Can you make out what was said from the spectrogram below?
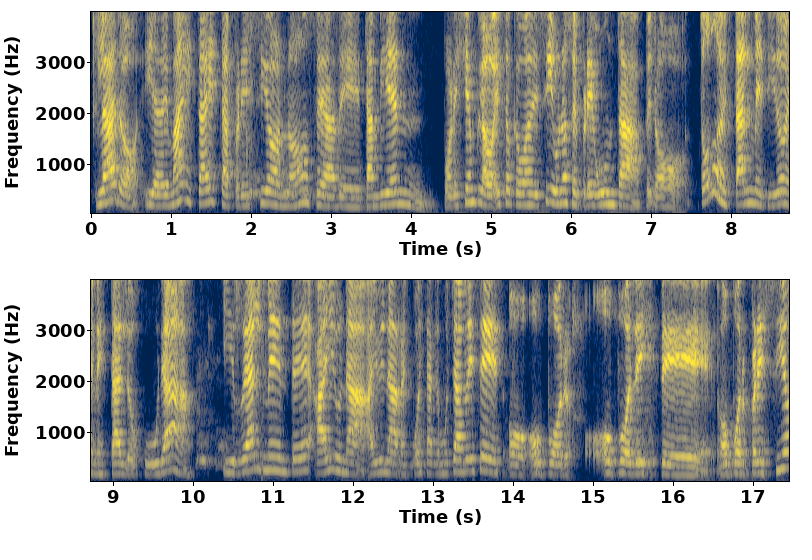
Claro, y además está esta presión, ¿no? O sea, de también, por ejemplo, esto que vos decís, uno se pregunta, pero todos están metidos en esta locura y realmente hay una, hay una respuesta que muchas veces o, por, o, por, este, o por presión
